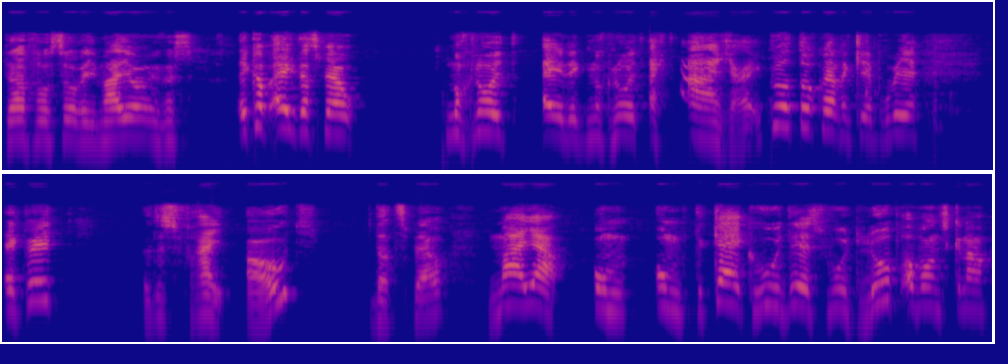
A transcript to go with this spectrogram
Daarvoor sorry. Maar jongens, ik heb eigenlijk dat spel nog nooit, eigenlijk nog nooit echt aangeraakt. Ik wil het toch wel een keer proberen. Ik weet, het is vrij oud, dat spel. Maar ja, om, om te kijken hoe het is, hoe het loopt op ons kanaal,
